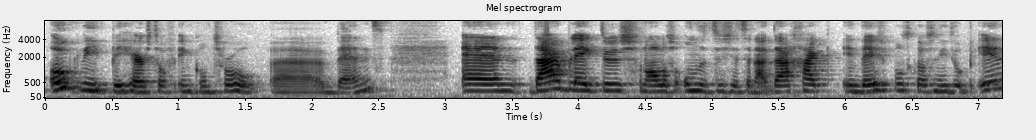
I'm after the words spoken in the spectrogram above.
ook niet beheerst of in control uh, bent? En daar bleek dus van alles onder te zitten. Nou, daar ga ik in deze podcast niet op in.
